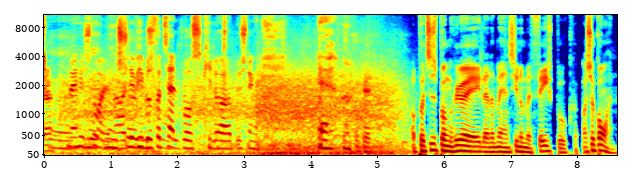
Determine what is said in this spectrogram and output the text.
Ja. Uh, med historien, med, med historien, og det vi er blevet fortalt, vores kilder. Ja. Okay. Og på et tidspunkt hører jeg et eller andet med, at han siger noget med Facebook, og så går han.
